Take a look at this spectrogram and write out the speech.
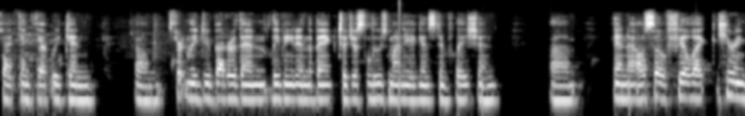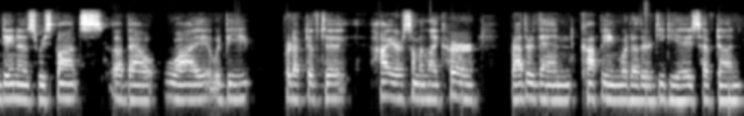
So I think that we can um, certainly do better than leaving it in the bank to just lose money against inflation. Um, and I also feel like hearing Dana's response about why it would be productive to hire someone like her rather than copying what other DDAs have done.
